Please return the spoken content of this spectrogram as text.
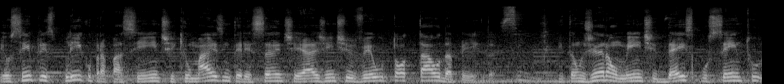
Eu sempre explico para a paciente que o mais interessante é a gente ver o total da perda. Sim. Então, geralmente 10%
